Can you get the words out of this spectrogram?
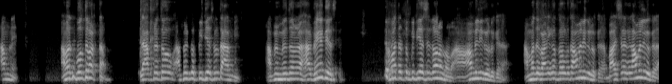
সামনে। আমরা বলতে পারতাম যে আপনি তো আপনার তো পিটিএস তো আর্মি। আপনার মেরুদণ্ডের হাড় ভেঙে দিয়েছে আমাদের তো পিটিএস জনগণ, আওয়ামী লীগের লোকেরা। আমাদের বাড়িঘর দল তো আওয়ামী লীগের লোকেরা, বাড়ি ছাড়া আওয়ামী লীগের লোকেরা।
